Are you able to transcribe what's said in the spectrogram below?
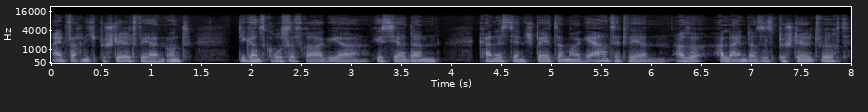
einfach nicht bestellt werden. Und die ganz große Frage ja ist ja dann, kann es denn später mal geerntet werden? Also allein, dass es bestellt wird,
